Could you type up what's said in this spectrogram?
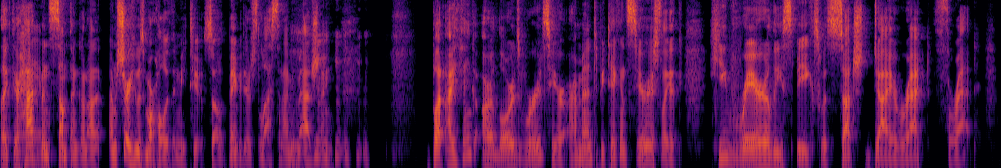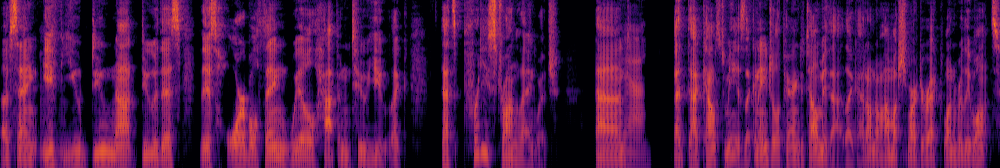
Like there had Right. been something going on. I'm sure he was more holy than me too. So maybe there's less than I'm imagining. but I think our Lord's words here are meant to be taken seriously. Like he rarely speaks with such direct threat of saying, if Mhm. you do not do this, this horrible thing will happen to you. Like that's pretty strong language. And yeah. That, that counts to me as like an angel appearing to tell me that. Like I don't know how much more direct one really wants.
